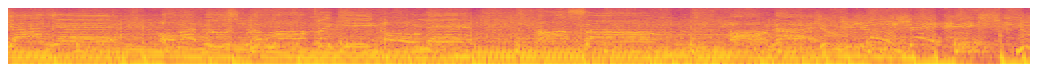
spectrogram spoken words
gagner. On va tous nous montrer qui on est. Ensemble, on est Yu-Gi-Oh! GX, nous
